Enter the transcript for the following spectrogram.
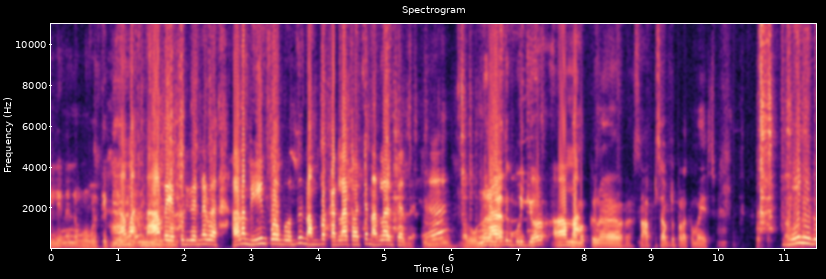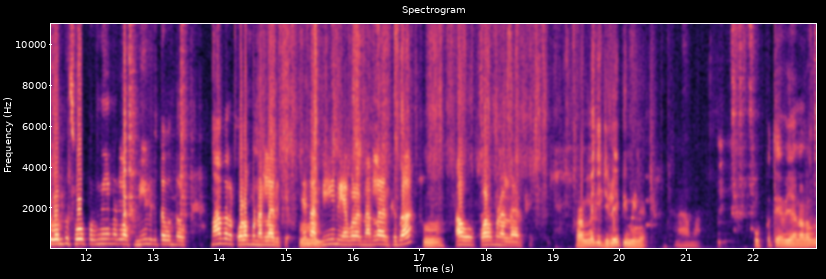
இல்லைன்னா இன்னும் உங்களுக்கு கெட்டியாக ஆமாம் நாம் எப்படி வேணாலும் ஆனால் மீன் குழம்பு வந்து நம்ம கடலாட்டை வச்சா நல்லா இருக்காது. அது ஒன்று ரெண்டு பேத்துக்கு பிடிக்கும். ஆமாம் நமக்கு சாப்பிட்டு சாப்பிட்டு பழக்கமாயிருச்சு. மீன் இது வந்து சூப்பர் மீன் எல்லாம் மீனுக்கு தகுந்த மாதிரி குழம்பு நல்லா இருக்கு. ஏன்னா மீன் எவ்வளோ நல்லா இருக்குதோ அவ குழம்பு நல்லா இருக்கு. அன்னைக்கு ஜிலேபி மீன். ஆமாம் உப்பு தேவையான அளவு.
